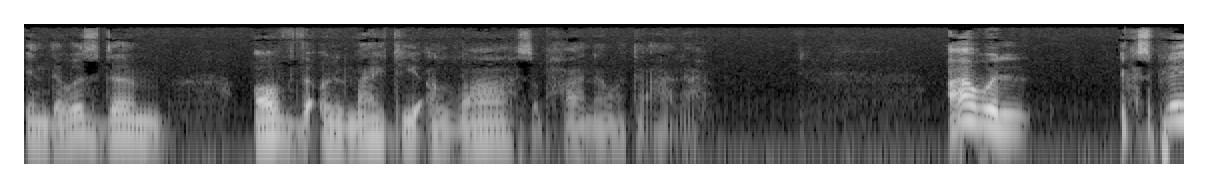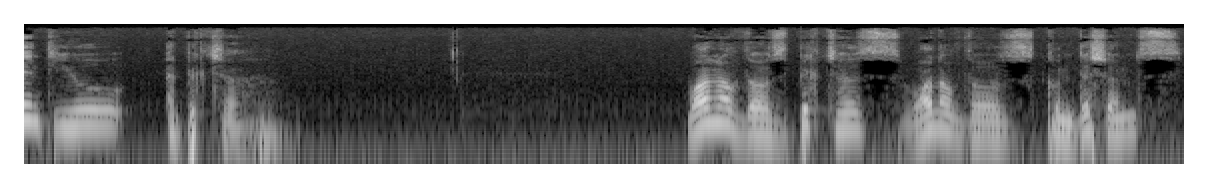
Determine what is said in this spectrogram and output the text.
in the wisdom of the Almighty Allah subhanahu wa ta'ala. I will explain to you a picture. One of those pictures, one of those conditions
